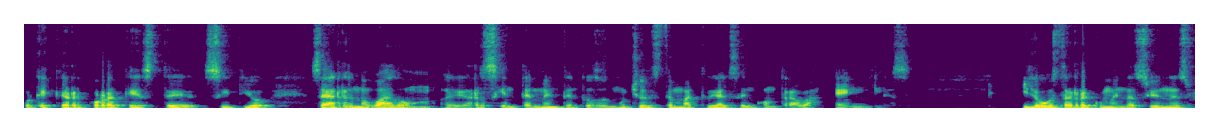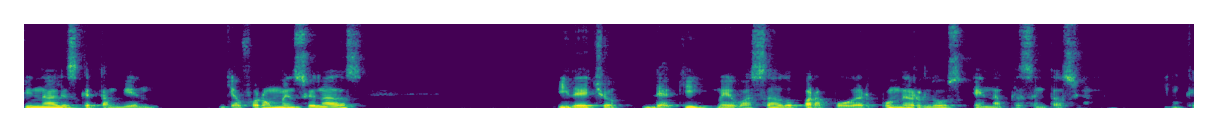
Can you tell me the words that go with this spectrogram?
porque hay que recordar que este sitio se ha renovado eh, recientemente, entonces mucho de este material se encontraba en inglés. Y luego estas recomendaciones finales que también ya fueron mencionadas, y de hecho de aquí me he basado para poder ponerlos en la presentación. ¿Ok?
